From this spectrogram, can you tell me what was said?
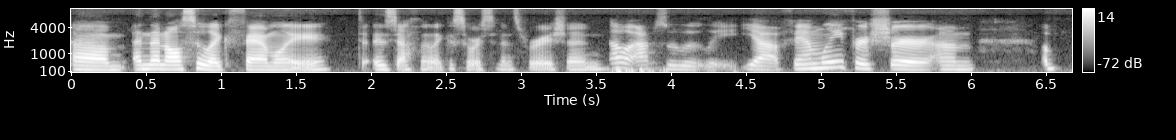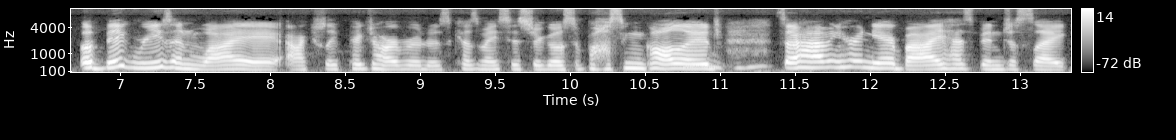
um, and then also like family is definitely like a source of inspiration Oh, absolutely. Yeah, family for sure. Um, a, a big reason why I actually picked Harvard was because my sister goes to Boston College. So having her nearby has been just like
